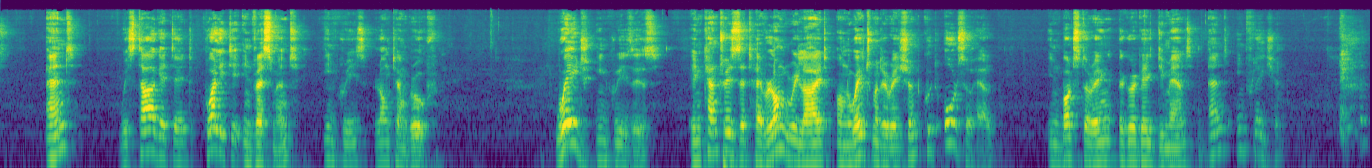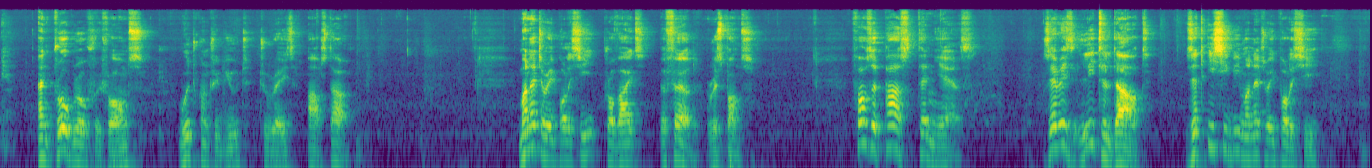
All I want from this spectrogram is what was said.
and, with targeted quality investment, increase long term growth. Wage increases in countries that have long relied on wage moderation could also help in bolstering aggregate demand and inflation. and pro growth reforms would contribute to raise R star. Monetary policy provides a third response. For the past 10 years, there is little doubt that ECB monetary policy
